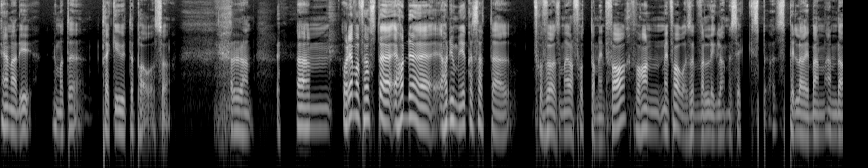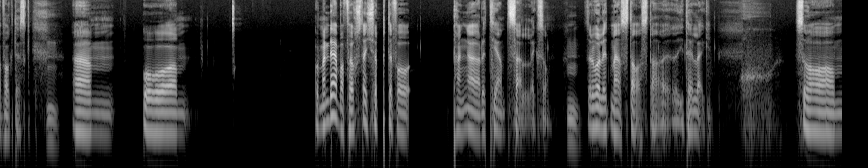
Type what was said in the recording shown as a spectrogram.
en av de du måtte trekke ut et par, og så hadde den. Um, og det var første Jeg hadde, jeg hadde jo mye kassetter fra før som jeg hadde fått av min far. For han, min far var også veldig glad i musikk. Spiller i band enda, faktisk. Mm. Um, og, og Men det var første jeg kjøpte for penger jeg hadde tjent selv, liksom. Mm. Så det var litt mer stas da, i tillegg. Så um,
